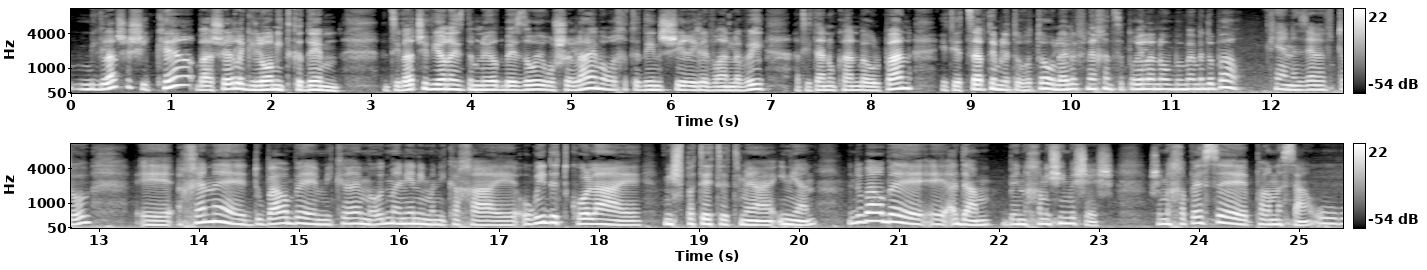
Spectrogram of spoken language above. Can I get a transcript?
בגלל ששיקר באשר לגילו המתקדם. נציבת שוויון ההזדמנויות באזור ירושלים, עורכת הדין שירי לברן לביא, את איתנו כאן באולפן, התייצבתם לטובתו, אולי לפני כן ספרי לנו במה מדובר. כן, אז ערב טוב. אה, אכן אה, דובר במקרה מאוד מעניין, אם אני ככה אה, אוריד את כל המשפטטת מהעניין. מדובר באדם בן 56 שמחפש פרנסה, הוא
